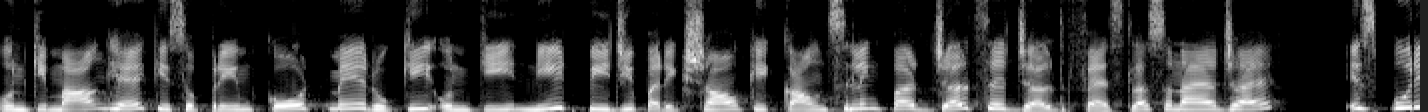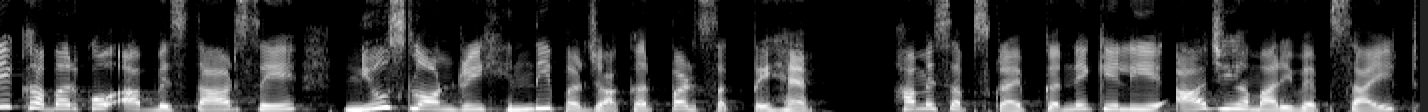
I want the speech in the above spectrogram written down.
उनकी मांग है कि सुप्रीम कोर्ट में रुकी उनकी नीट पीजी परीक्षाओं की काउंसलिंग पर जल्द से जल्द फैसला सुनाया जाए। इस पूरी खबर को आप विस्तार से न्यूज़ लॉन्ड्री हिंदी पर जाकर पढ़ सकते हैं। हमें सब्सक्राइब करने के लिए आज ही हमारी website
